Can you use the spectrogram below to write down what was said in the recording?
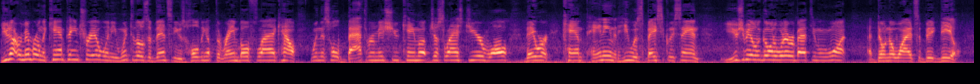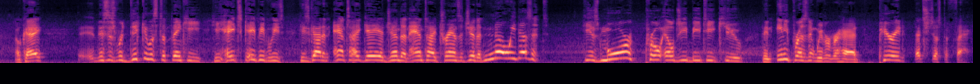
Do you not remember on the campaign trail when he went to those events and he was holding up the rainbow flag? How, when this whole bathroom issue came up just last year, while they were campaigning, that he was basically saying, You should be able to go into whatever bathroom we want. I don't know why it's a big deal. Okay? This is ridiculous to think he, he hates gay people. He's, he's got an anti gay agenda, an anti trans agenda. No, he doesn't. He is more pro LGBTQ than any president we've ever had, period. That's just a fact.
